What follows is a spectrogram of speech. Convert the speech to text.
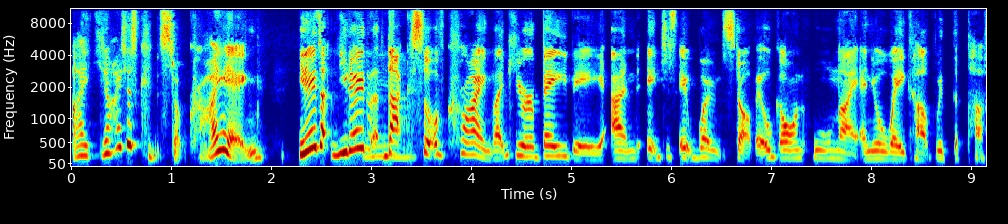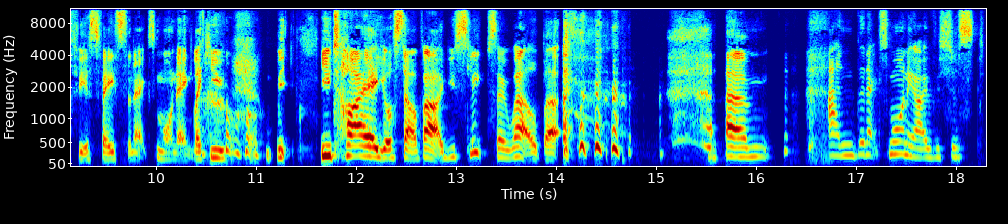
I, you know, I just couldn't stop crying. You know that you know that, that sort of crying like you're a baby and it just it won't stop. It'll go on all night and you'll wake up with the puffiest face the next morning. Like you you tire yourself out and you sleep so well, but um and the next morning I was just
